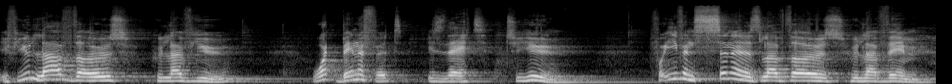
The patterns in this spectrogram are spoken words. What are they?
If you love those who love you, what benefit is that to you? For even sinners love those who love them.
